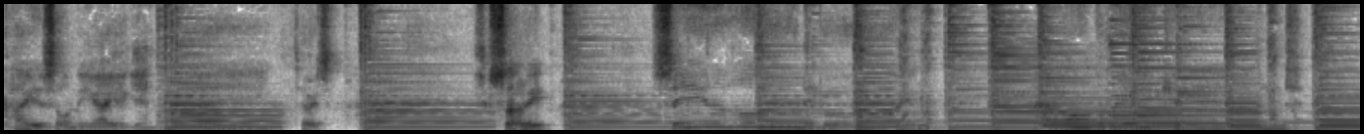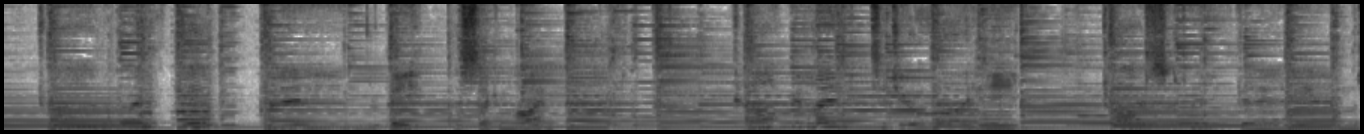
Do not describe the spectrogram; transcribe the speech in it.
pay is on the A again. So it's so slowly. See the lonely boy on the weekend, trying to make it. Repeat the second line. Relate to joy. He tries to weekend.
